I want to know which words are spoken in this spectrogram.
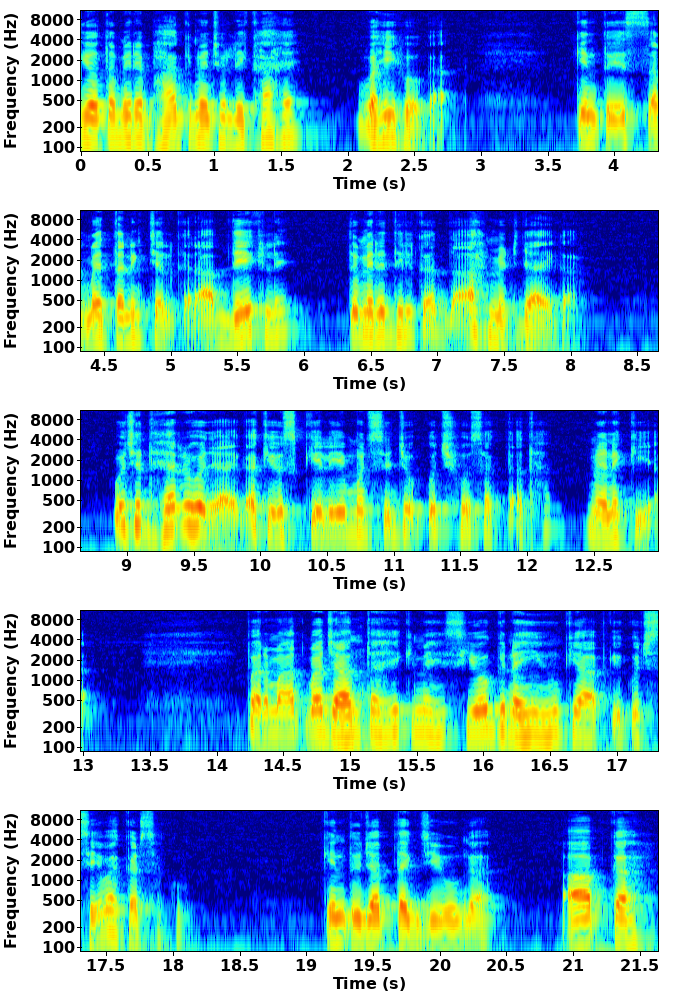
यो तो मेरे भाग्य में जो लिखा है, वही होगा। किंतु इस समय तनिक चलकर आप देख ले तो मेरे दिल का दाह मिट जाएगा। मुझे धैर्य हो जाएगा कि उसके लिए मुझसे जो कुछ हो सकता था, मैंने किया। परमात्मा जानता है कि मैं इस योग्य नहीं हूँ कि आपकी कुछ सेवा कर सकूँ। किंतु जब तक जीऊँगा, आपका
